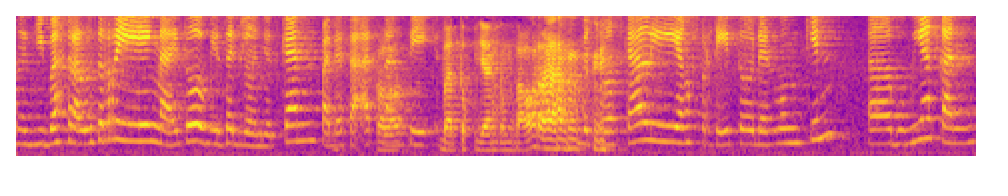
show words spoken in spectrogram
ngegibah terlalu sering. Nah itu bisa dilanjutkan pada saat Kalau nanti batuk jangan ke muka orang. betul sekali yang seperti itu dan mungkin uh, bumi akan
